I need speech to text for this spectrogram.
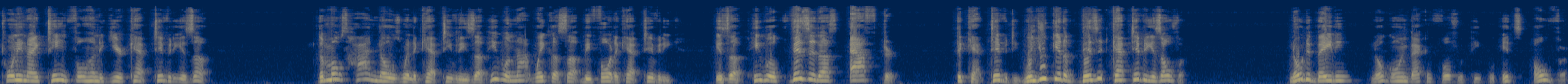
2019, 400 year captivity is up. The Most High knows when the captivity is up. He will not wake us up before the captivity is up. He will visit us after the captivity. When you get a visit, captivity is over. No debating, no going back and forth with people. It's over.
